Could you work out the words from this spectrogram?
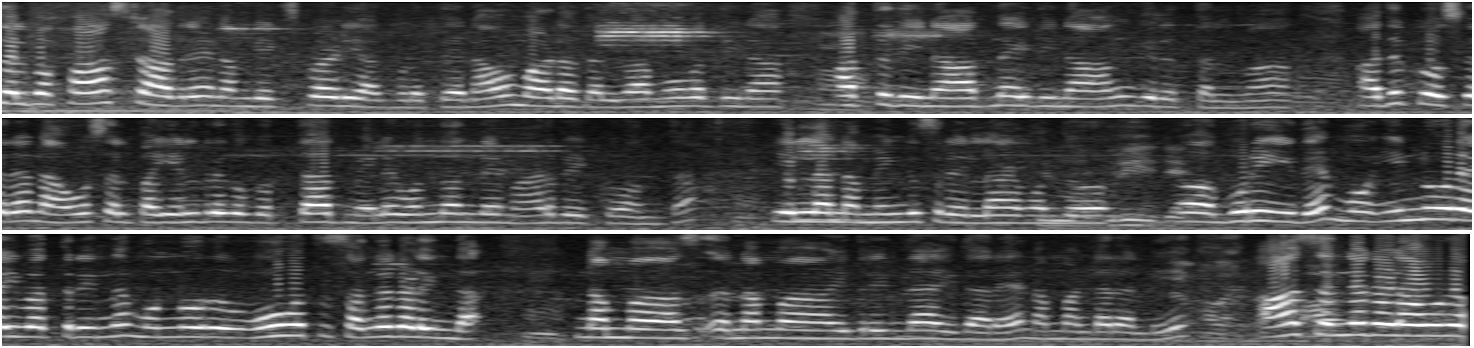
ಸ್ವಲ್ಪ ಫಾಸ್ಟ್ ಆದರೆ ನಮಗೆ ಎಕ್ಸ್ಪೈರಿ ಆಗಿಬಿಡುತ್ತೆ. ನಾವು ಮಾಡೋದಲ್ವಾ? ಮೂವತ್ತು ದಿನ ಹತ್ತು ದಿನ ಹದಿನೈದು ದಿನ ಹಂಗಿರುತ್ತಲ್ವಾ? ಅದಕ್ಕೋಸ್ಕರ ನಾವು ಸ್ವಲ್ಪ ಎಲ್ರಿಗೂ ಗೊತ್ತಾದ ಮೇಲೆ ಒಂದೊಂದೇ ಮಾಡಬೇಕು ಅಂತ. ಎಲ್ಲ ನಮ್ಮ ಹೆಂಗಸರೆಲ್ಲ ಒಂದು ಗುರಿ ಇದೆ. ಇನ್ನೂರೈವತ್ತರಿಂದ ಮುನ್ನೂರು ಮೂವತ್ತು ಸಂಘಗಳಿಂದ ನಮ್ಮ ನಮ್ಮ ಇದರಿಂದ ಇದ್ದಾರೆ ನಮ್ಮ ಅಂಡರಲ್ಲಿ. ಆ ಸಂಘಗಳವರು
